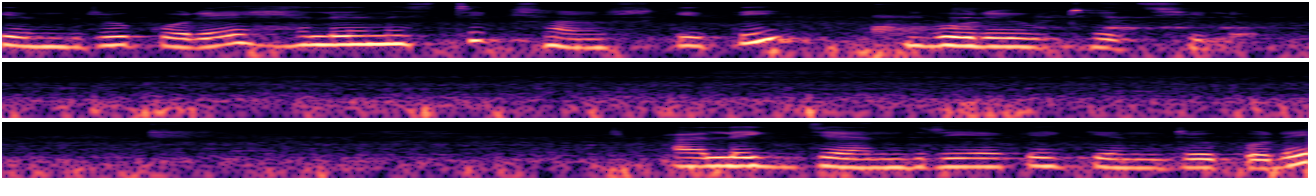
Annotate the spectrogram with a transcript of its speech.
কেন্দ্র করে হেলেনিস্টিক সংস্কৃতি গড়ে উঠেছিল। আলেকজান্দ্রিয়াকে কেন্দ্র করে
